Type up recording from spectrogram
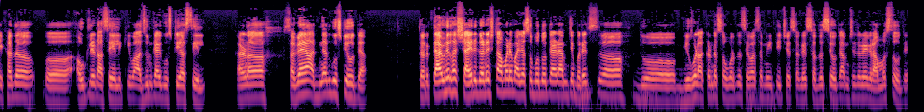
एखादं आउटलेट असेल किंवा अजून काही गोष्टी असतील. कारण सगळ्या अज्ञात गोष्टी होत्या. तर त्यावेळेला शाहीर गणेश तांबणे माझ्यासोबत होते आणि आमचे बरेच भिवड अखंड संवर्धन सेवा समितीचे सगळे सदस्य होते आमचे सगळे ग्रामस्थ होते.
